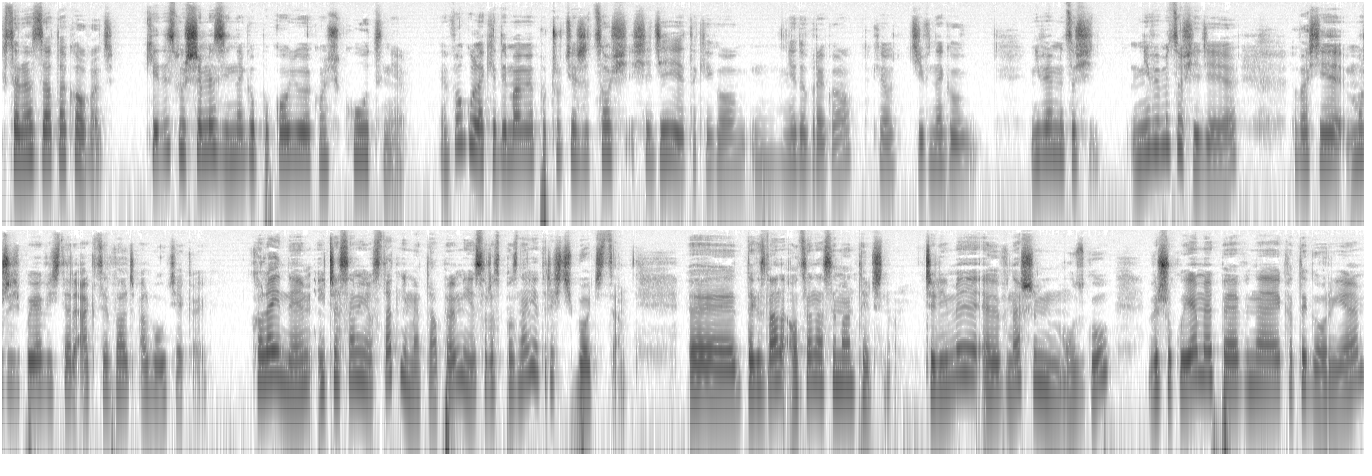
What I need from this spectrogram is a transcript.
chce nas zaatakować. Kiedy słyszymy z innego pokoju jakąś kłótnię. W ogóle, kiedy mamy poczucie, że coś się dzieje takiego mm, niedobrego, takiego dziwnego, nie wiemy co się, nie wiemy co się dzieje, to właśnie może się pojawić ta reakcja walcz albo uciekaj. Kolejnym i czasami ostatnim etapem jest rozpoznanie treści bodźca, e, tak zwana ocena semantyczna. Czyli my e, w naszym mózgu wyszukujemy pewne kategorie,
